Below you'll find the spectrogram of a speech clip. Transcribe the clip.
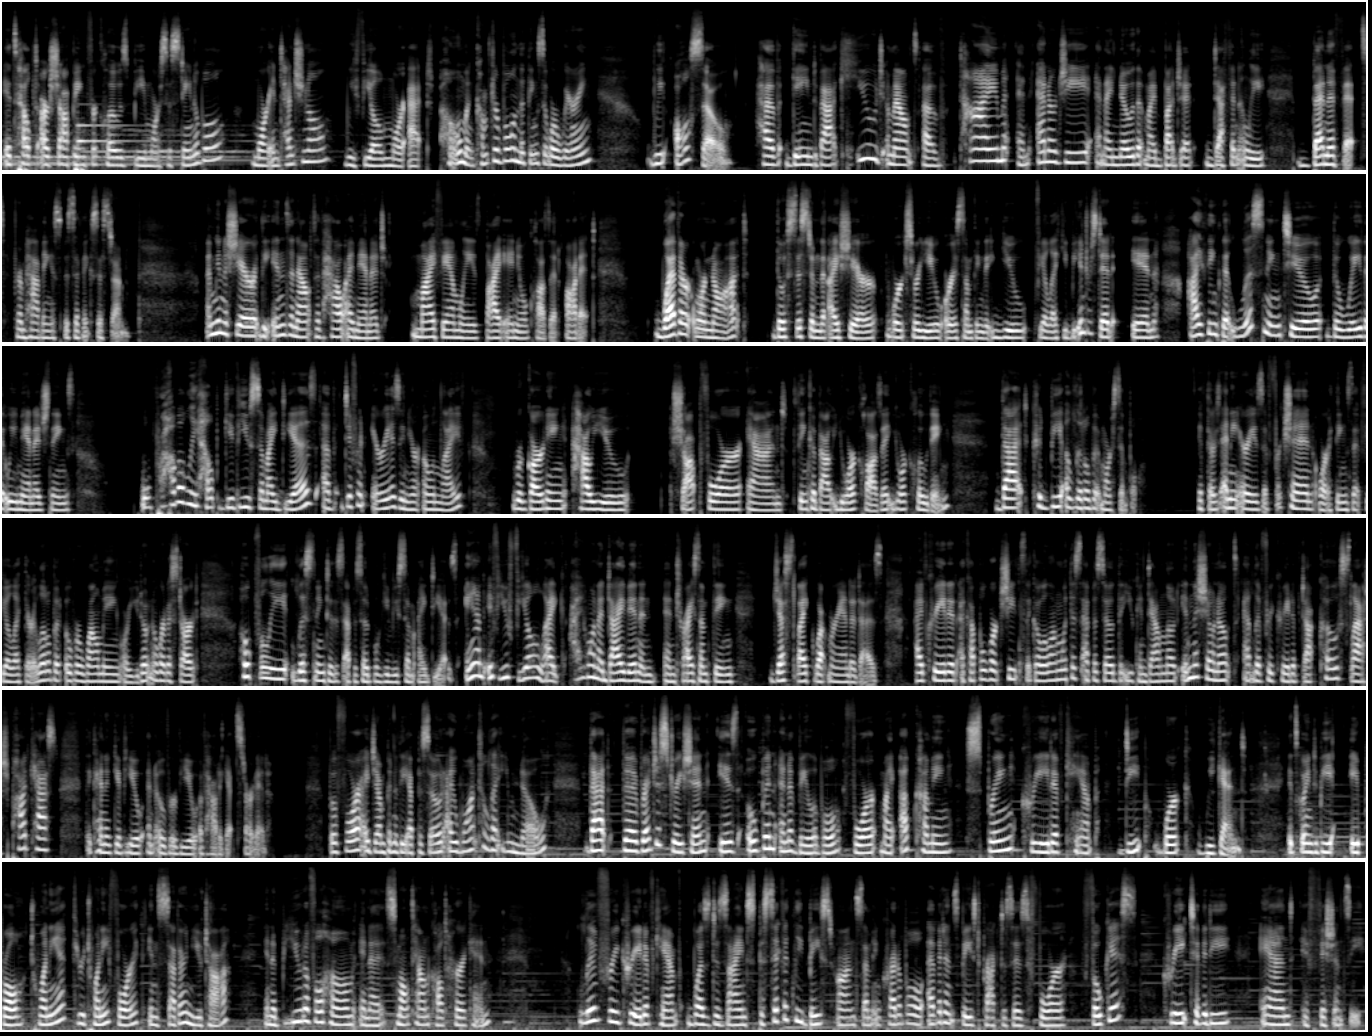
It's helped our shopping for clothes be more sustainable, more intentional, we feel more at home and comfortable in the things that we're wearing, we also have gained back huge amounts of time and energy. And I know that my budget definitely benefits from having a specific system. I'm going to share the ins and outs of how I manage my family's biannual closet audit. Whether or not the system that I share works for you or is something that you feel like you'd be interested in, I think that listening to the way that we manage things will probably help give you some ideas of different areas in your own life regarding how you shop for and think about your closet, your clothing, that could be a little bit more simple. If there's any areas of friction or things that feel like they're a little bit overwhelming or you don't know where to start, hopefully listening to this episode will give you some ideas. And if you feel like I want to dive in and, and try something just like what Miranda does. I've created a couple worksheets that go along with this episode that you can download in the show notes at livefreecreative.co slash podcast that kind of give you an overview of how to get started. Before I jump into the episode, I want to let you know that the registration is open and available for my upcoming Spring Creative Camp Deep Work Weekend. It's going to be April 20th through 24th in southern Utah in a beautiful home in a small town called Hurricane. Live Free Creative Camp was designed specifically based on some incredible evidence based practices for focus, creativity, and efficiency.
